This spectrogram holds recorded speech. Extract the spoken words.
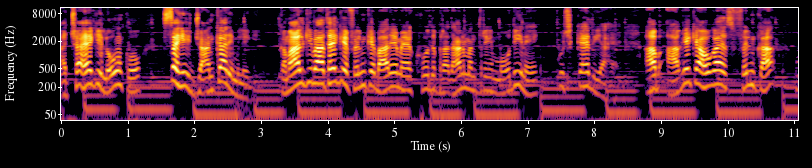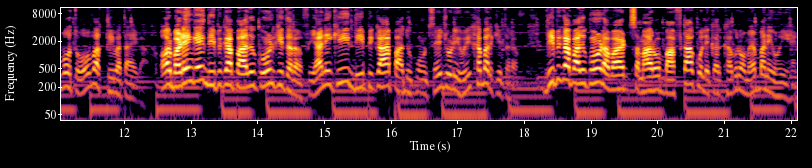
अच्छा है कि लोगों को सही जानकारी मिलेगी। कमाल की बात है कि फ़िल्म के बारे में खुद प्रधानमंत्री मोदी ने कुछ कह दिया है। अब आगे क्या होगा इस फ़िल्म का, वो तो वक्त ही बताएगा। और बढ़ेंगे दीपिका पादुकोण की तरफ़, यानी कि दीपिका पादुकोण से जुड़ी हुई खबर की तरफ़। दीपिका पादुकोण अवार्ड समारोह बाफ्टा को लेकर खबरों में बनी हुई हैं।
